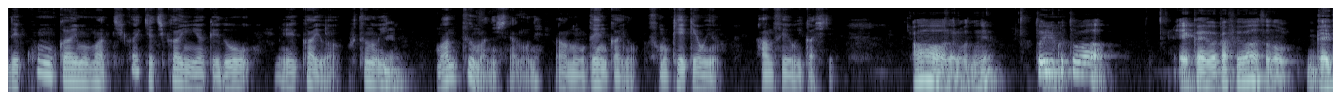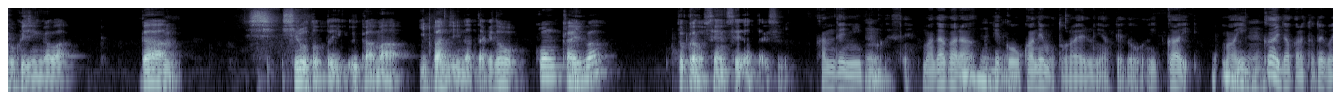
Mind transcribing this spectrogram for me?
で、今回もまあ近いっちゃ近いんやけど、英会話、普通のい、うんマンツーマンにしたのね。あの、前回のその経験を言う、反省を生かして。ああ、なるほどね。ということは、英会話カフェはその外国人側が、うんし素人というか、まあ一般人だったけど、今回はどっかの先生だったりする。完全にプロですね。まあだからうんうんうん結構お金も取られるんやけど、一回、まあ一回だから例えば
